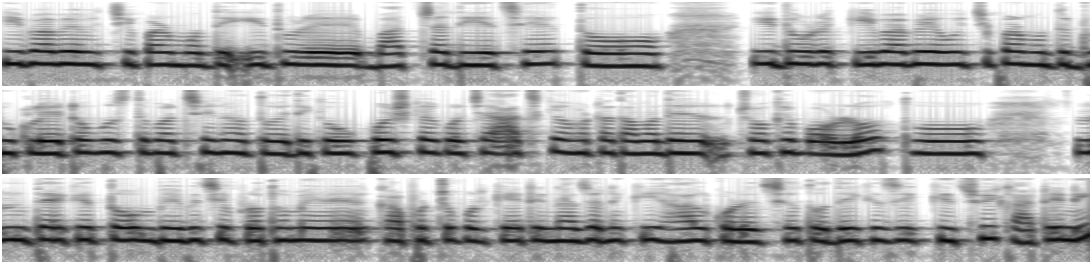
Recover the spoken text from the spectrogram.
কীভাবে ওই চিপার মধ্যে ইঁদুরে বাচ্চা দিয়েছে। তো ইঁদুর কীভাবে ওই চিপার মধ্যে ঢুকলো এটাও বুঝতে পারছি না। তো এদিকে ও পরিষ্কার করছে। আজকে হঠাৎ আমাদের চোখে পড়ল। তো দেখে তো ভেবেছি প্রথমে কাপড় চোপড় কেটে না জানি কি হাল করেছে। তো দেখেছি কিছুই কাটেনি।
